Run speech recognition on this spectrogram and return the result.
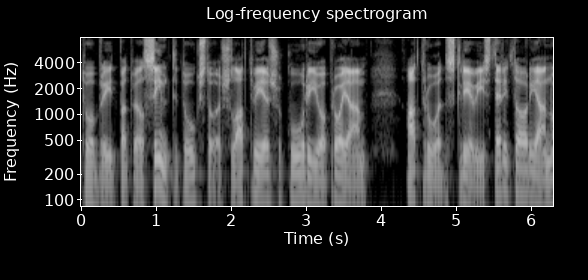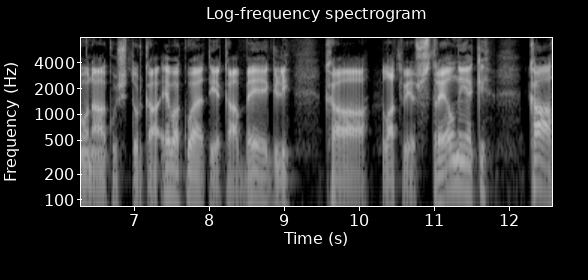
tobrīd pat vēl simti tūkstoši latviešu, kuri joprojām atrodas Krievijas teritorijā, nonākuši tur kā evakuētie, kā bēgļi, kā latviešu strēlnieki kā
